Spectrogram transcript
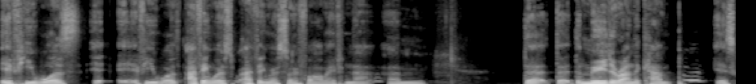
if he was if he was i think we're i think we're so far away from that um the the, the mood around the camp is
